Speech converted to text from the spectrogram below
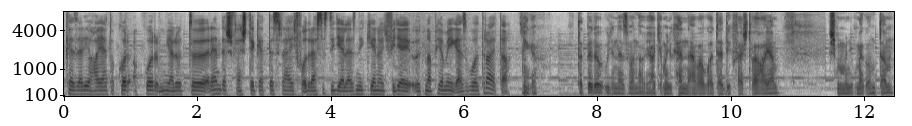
kezeli a haját, akkor, akkor mielőtt rendes festéket tesz rá egy fodrász, azt így jelezni kéne, hogy figyelj, öt napja még ez volt rajta? Igen. Tehát például ugyanez van, hogy ha mondjuk hennával volt eddig festve a hajam, és mondjuk meguntam,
